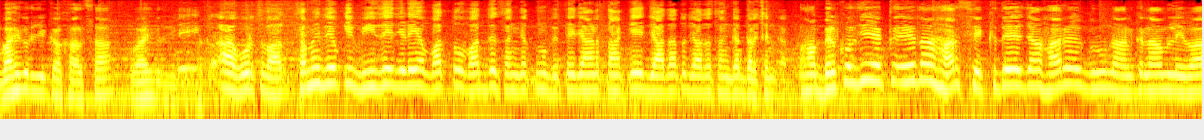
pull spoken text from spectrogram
ਵਾਹਿਗੁਰੂ ਜੀ ਕਾ ਖਾਲਸਾ ਵਾਹਿਗੁਰੂ ਜੀ ਕੀ ਫਤਿਹ ਇੱਕ ਆ ਹੋਰ ਸਵਾਲ ਸਮਝਦੇ ਹੋ ਕਿ ਵੀਜ਼ੇ ਜਿਹੜੇ ਆ ਵੱਧ ਤੋਂ ਵੱਧ ਸੰਗਤ ਨੂੰ ਦਿੱਤੇ ਜਾਣ ਤਾਂ ਕਿ ਜ਼ਿਆਦਾ ਤੋਂ ਜ਼ਿਆਦਾ ਸੰਗਤ ਦਰਸ਼ਨ ਕਰ ਹਾਂ ਬਿਲਕੁਲ ਜੀ ਇੱਕ ਇਹ ਤਾਂ ਹਰ ਸਿੱਖ ਦੇ ਜਾਂ ਹਰ ਗੁਰੂ ਨਾਨਕ ਨਾਮ ਲੇਵਾ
